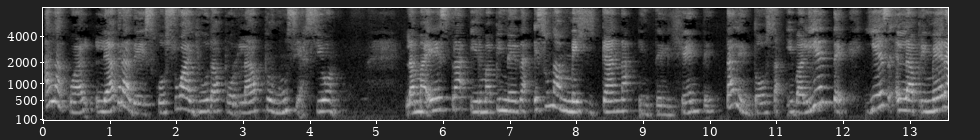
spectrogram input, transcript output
a la cual le agradezco su ayuda por la pronunciación la maestra Irma Pineda es una mexicana inteligente, talentosa y valiente y es la primera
